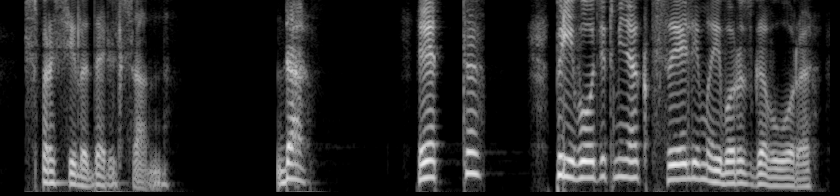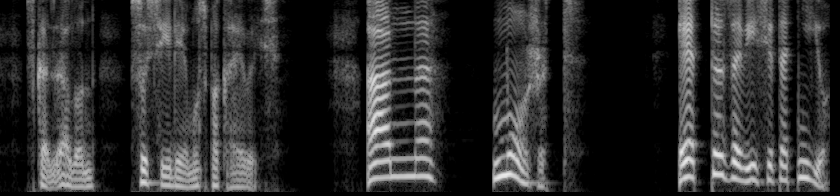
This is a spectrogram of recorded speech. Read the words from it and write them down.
— спросила Дарья Санна. «Да, это приводит меня к цели моего разговора», — сказал он, с усилием успокаиваясь. «Анна может. Это зависит от нее.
